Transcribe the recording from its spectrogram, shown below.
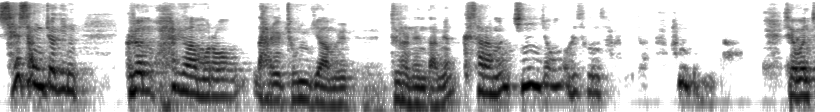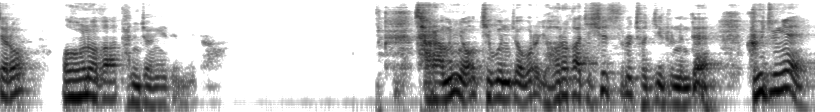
세상적인 그런 화려함으로 나를 존귀함을 드러낸다면 그 사람은 진정 어리석은 사람이다 하는 겁니다. 세 번째로 언어가 단정해야 됩니다. 사람은요, 기본적으로 여러 가지 실수를 저지르는데, 그 중에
